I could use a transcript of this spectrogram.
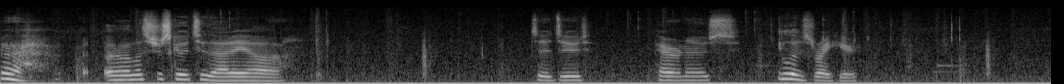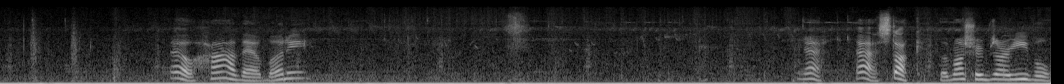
uh, let's just go to that, uh, to the dude, Paranos. He lives right here. Oh, hi there, buddy. Yeah, ah, stuck. The mushrooms are evil.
